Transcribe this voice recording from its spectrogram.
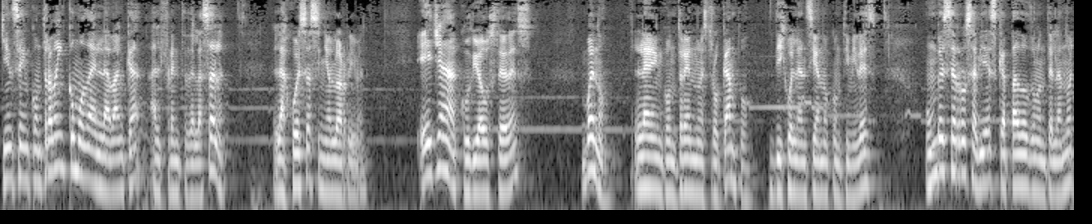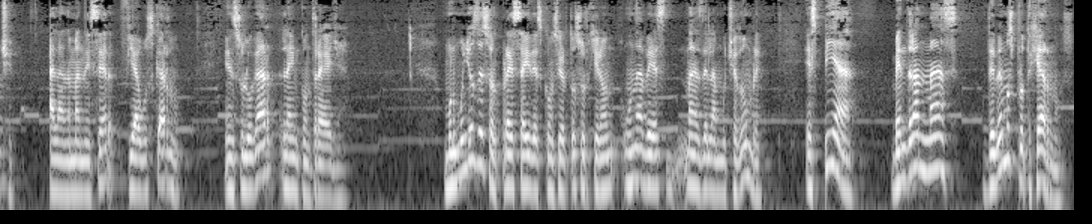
quien se encontraba incómoda en la banca al frente de la sala. La jueza señaló a Riven. ¿Ella acudió a ustedes? Bueno, la encontré en nuestro campo, dijo el anciano con timidez. Un becerro se había escapado durante la noche. Al amanecer fui a buscarlo. En su lugar la encontré a ella. Murmullos de sorpresa y desconcierto surgieron una vez más de la muchedumbre. Espía. Vendrán más. Debemos protegernos.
